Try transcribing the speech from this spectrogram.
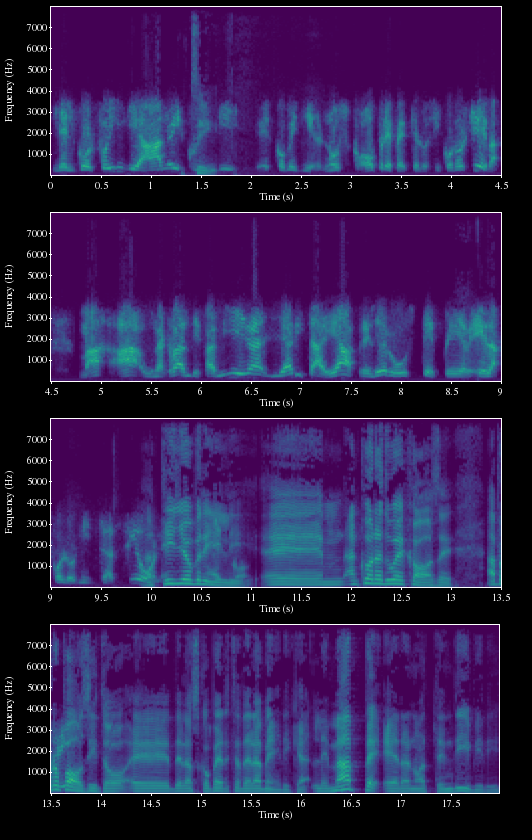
nel Golfo Indiano e quindi sì. eh, come dire, non scopre perché lo si conosceva, ma ha una grande familiarità e apre le roste per la colonizzazione. Attilio Brilli, ecco. eh, ancora due cose. A proposito sì. eh, della scoperta dell'America, le mappe erano attendibili?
